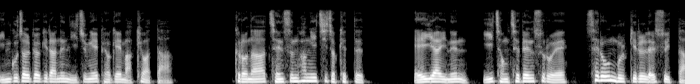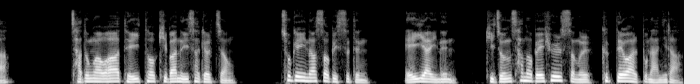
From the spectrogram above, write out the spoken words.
인구절벽이라는 이중의 벽에 막혀왔다. 그러나 젠슨 황이 지적했듯 AI는 이 정체된 수로에 새로운 물기를 낼수 있다. 자동화와 데이터 기반 의사결정, 초계인화 서비스 등 AI는 기존 산업의 효율성을 극대화할 뿐 아니라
